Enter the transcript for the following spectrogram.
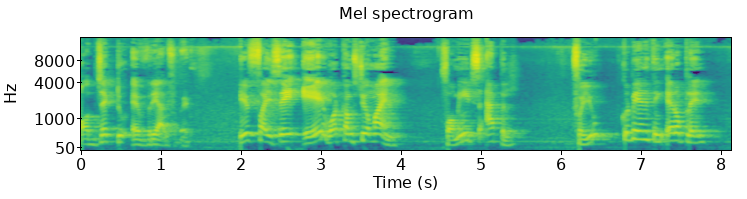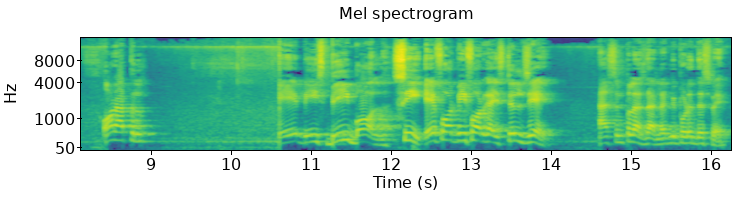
object to every alphabet. If I say A, what comes to your mind? For me, it's apple. For you, could be anything, aeroplane or apple. A, B, B, ball. C, A for B for guys, till J. As simple as that. Let me put it this way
